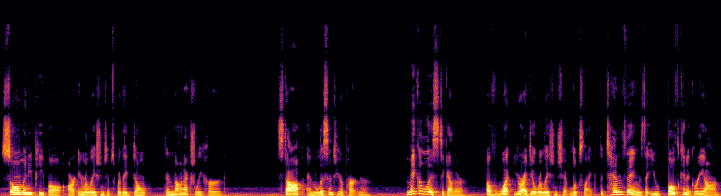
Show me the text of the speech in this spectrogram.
So many people are in relationships where they don't they're not actually heard. Stop and listen to your partner. Make a list together of what your ideal relationship looks like. The 10 things that you both can agree on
